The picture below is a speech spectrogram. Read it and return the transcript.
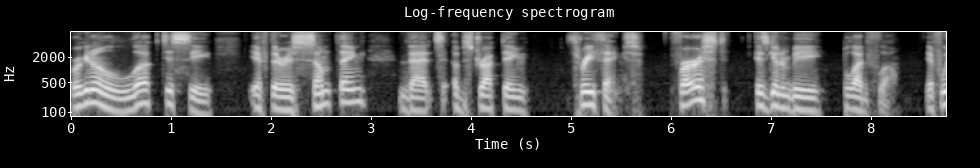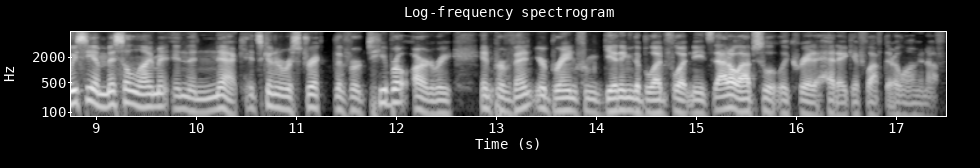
We're going to look to see if there is something that's obstructing three things. First is going to be blood flow. If we see a misalignment in the neck, it's going to restrict the vertebral artery and prevent your brain from getting the blood flow it needs. That'll absolutely create a headache if left there long enough.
